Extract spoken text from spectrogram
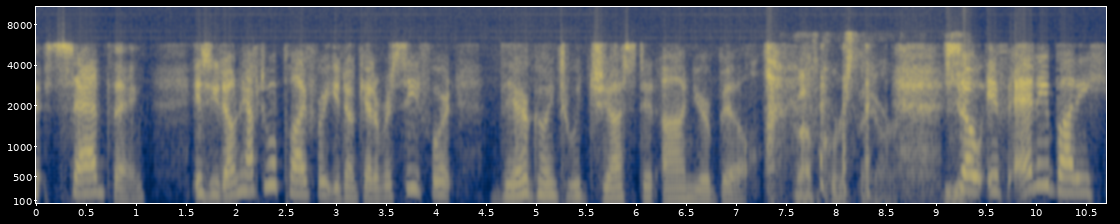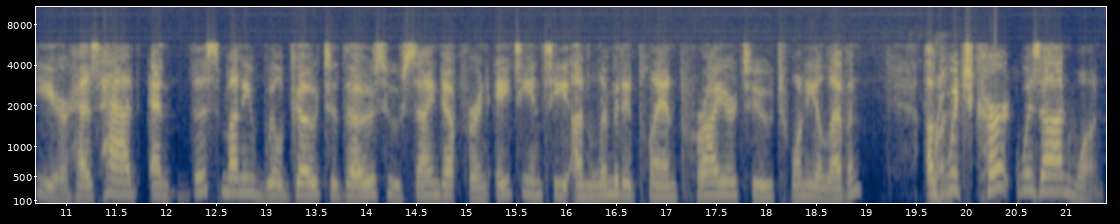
sad thing is you don't have to apply for it, you don't get a receipt for it. They're going to adjust it on your bill. Of course they are. Yeah. So if anybody here has had, and this money will go to those who signed up for an AT&T unlimited plan prior to 2011, of Right. which Kurt was on one.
